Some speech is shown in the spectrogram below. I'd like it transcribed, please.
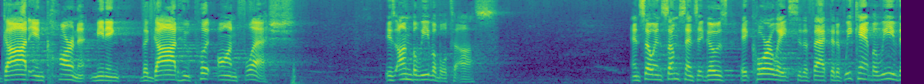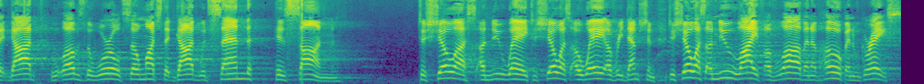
God incarnate, meaning the God who put on flesh, is unbelievable to us. And so, in some sense, it goes, it correlates to the fact that if we can't believe that God loves the world so much that God would send his Son to show us a new way, to show us a way of redemption, to show us a new life of love and of hope and of grace.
